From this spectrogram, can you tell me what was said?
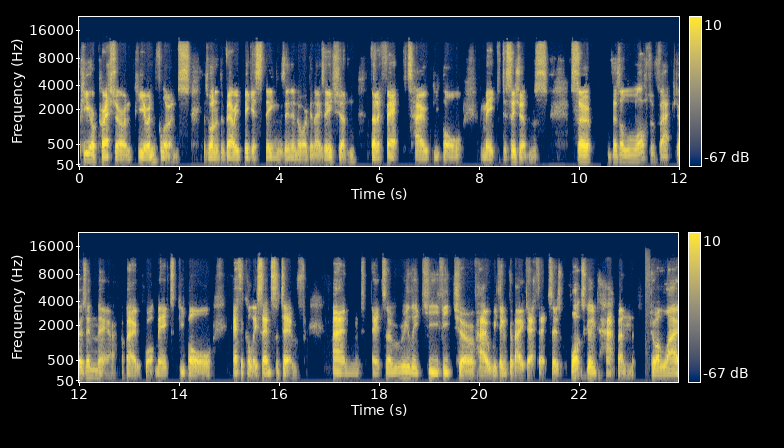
peer pressure and peer influence is one of the very biggest things in an organization that affects how people make decisions. So there's a lot of factors in there about what makes people ethically sensitive and it's a really key feature of how we think about ethics is what's going to happen to allow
